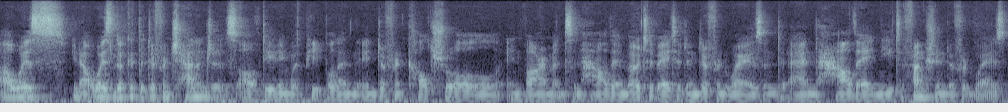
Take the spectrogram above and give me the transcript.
I always, you know, always look at the different challenges of dealing with people in, in different cultural environments and how they're motivated in different ways and, and how they need to function in different ways.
